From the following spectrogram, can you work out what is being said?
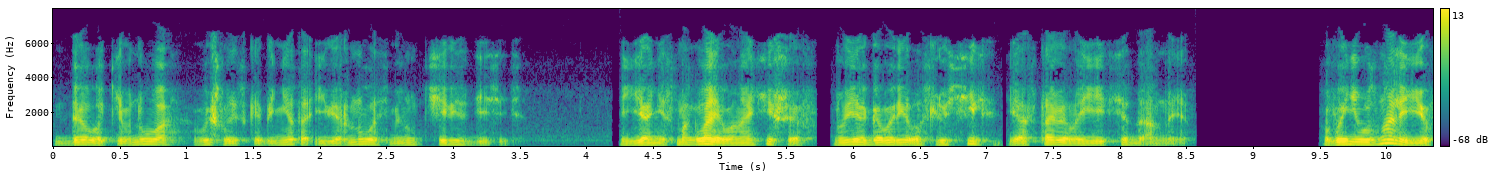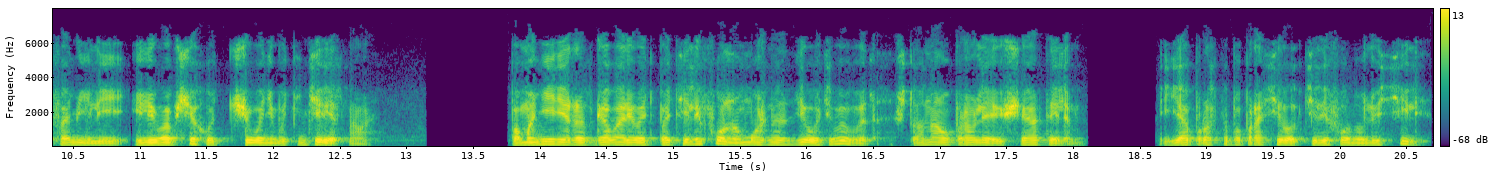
Делла кивнула, вышла из кабинета и вернулась минут через десять. Я не смогла его найти, шеф, но я говорила с Люсиль и оставила ей все данные. Вы не узнали ее фамилии или вообще хоть чего-нибудь интересного? По манере разговаривать по телефону можно сделать вывод, что она управляющая отелем. Я просто попросила к телефону Люсиль,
